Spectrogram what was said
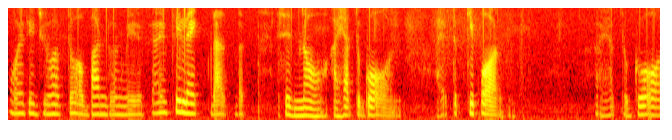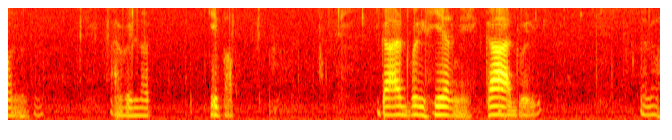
why did you have to abandon me? I feel like that, but I said, no, I have to go on. I have to keep on. I have to go on. I will not give up. God will hear me. God will, you know,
